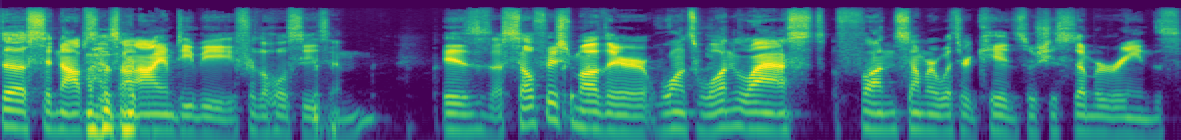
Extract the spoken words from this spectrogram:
the synopsis on IMDb for the whole season. Is a selfish mother wants one last fun summer with her kids, so she submarines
